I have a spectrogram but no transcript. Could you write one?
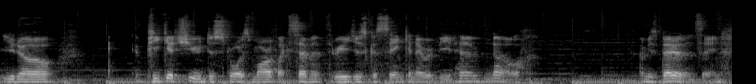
you know, Pikachu destroys Marth like 7-3 just because Zain can never beat him? No. I mean, he's better than Zain.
